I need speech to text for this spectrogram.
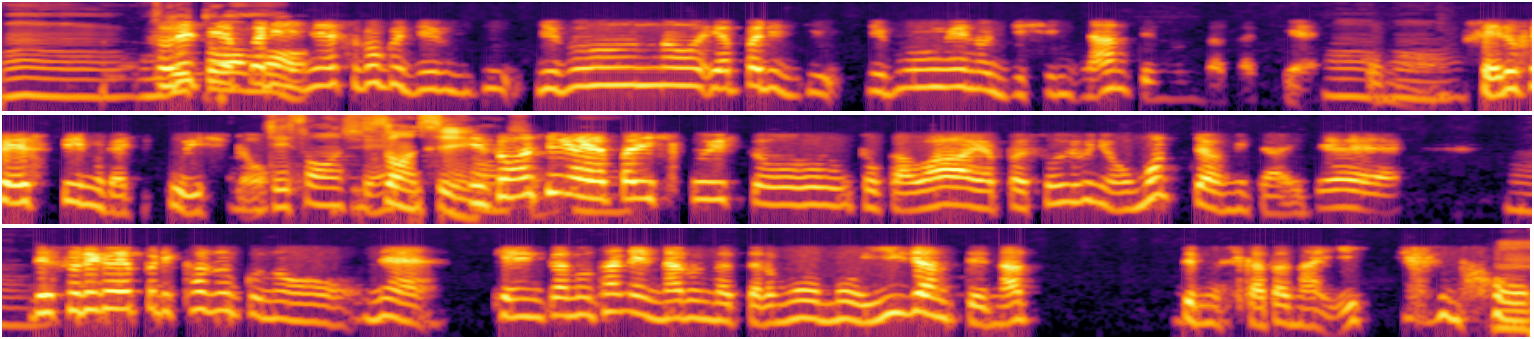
うん。それってやっぱり、ね、すごく自自分の、やっぱり自自分への自信、なんて言うんだったっけ、うんうん。このセルフエスティームが低い人。自尊心。自尊心。自尊心がやっぱり低い人とかは、やっぱりそういうふうに思っちゃうみたいで、うん、で、それがやっぱり家族のね、喧嘩の種になるんだったら、もう、もういいじゃんってなっても仕方ない？も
